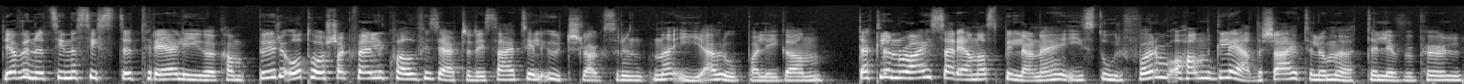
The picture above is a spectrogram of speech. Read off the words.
De har vunnet sine siste tre ligakamper, og torsdag kveld kvalifiserte de seg til utslagsrundene i Europaligaen. Declan Rice er en av spillerne i storform, og han gleder seg til å møte Liverpool.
